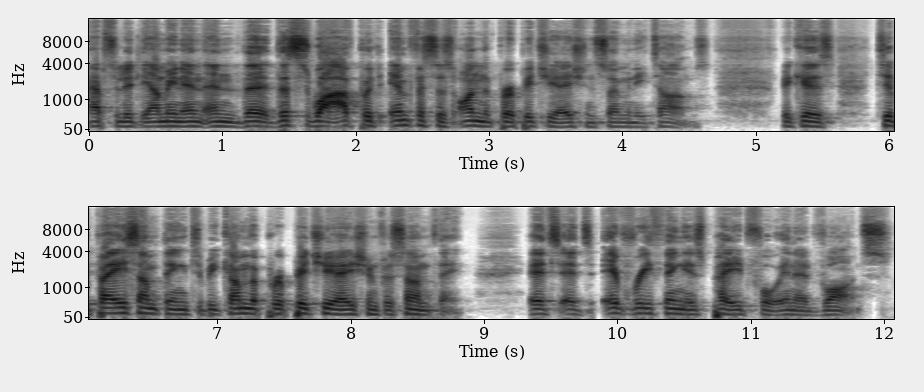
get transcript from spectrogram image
Absolutely. I mean, and and the, this is why I've put emphasis on the propitiation so many times, because to pay something to become the propitiation for something, it's it's everything is paid for in advance.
